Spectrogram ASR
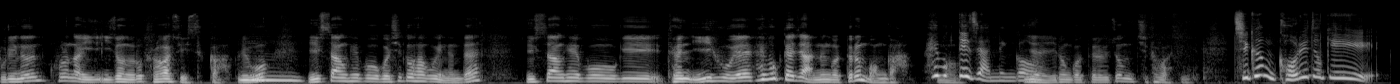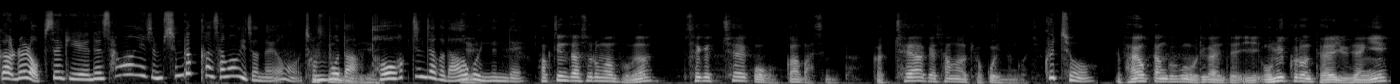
우리는 코로나 이- 이전으로 돌아갈 수 있을까? 그리고 음, 일상 회복을 시도하고 있는데 일상 회복이 된 이후에 회복되지 않는 것들은 뭔가? 회복되지 않는 거. 뭐, 예, 이런 것들을 좀 짚어봤습니다. 지금 거리두기를 없애기에는 상황이 좀 심각한 상황이잖아요. 전보다. 예. 더 확진자가 나오고 예. 있는데. 확진자 수로만 보면 세계 최고가 맞습니다. 그러니까 최악의 상황을 겪고 있는 거죠. 그렇죠. 방역 당국은 우리가 이제 이 오미크론 대유행이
